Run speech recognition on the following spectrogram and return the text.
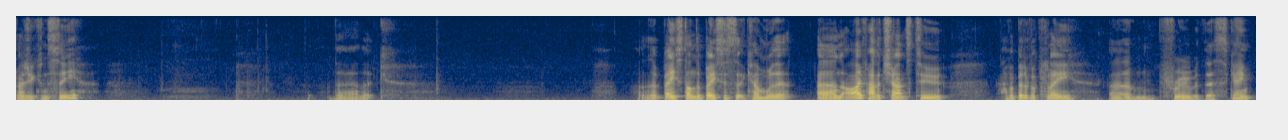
as you can see. There, look. And they're based on the bases that come with it. And I've had a chance to have a bit of a play um, through with this game.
